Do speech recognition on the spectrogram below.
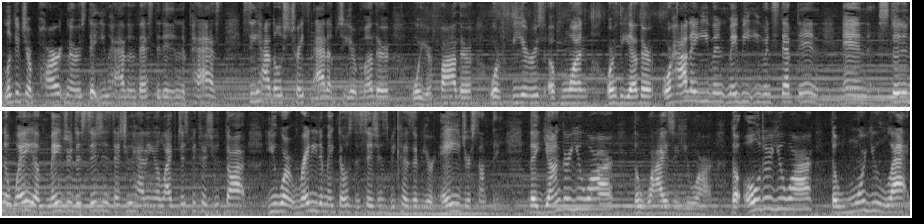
Look at your partners that you have invested in in the past. See how those traits add up to your mother or your father or fears of one or the other or how they even maybe even stepped in and stood in the way of major decisions that you had in your life just because you thought you weren't ready to make those decisions because of your age or something. The younger you are, the wiser you are. The older you are, the more you lack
